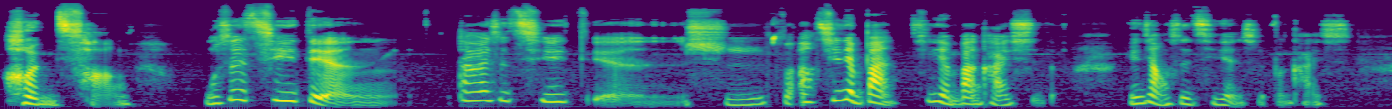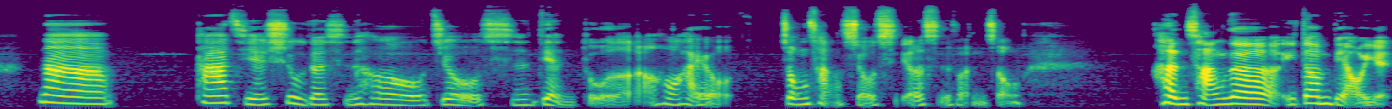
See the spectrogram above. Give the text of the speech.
很长，我是七点，大概是七点十分啊，七点半，七点半开始的。演讲是七点十分开始，那他结束的时候就十点多了，然后还有中场休息二十分钟，很长的一段表演。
